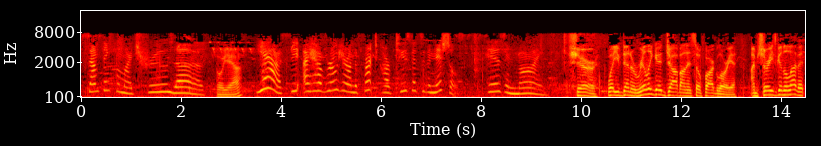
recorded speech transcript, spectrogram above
Something for my true love. Oh, yeah? Yeah, see, I have room here on the front to carve two sets of initials his and mine. Sure. Well, you've done a really good job on it so far, Gloria. I'm sure he's going to love it,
